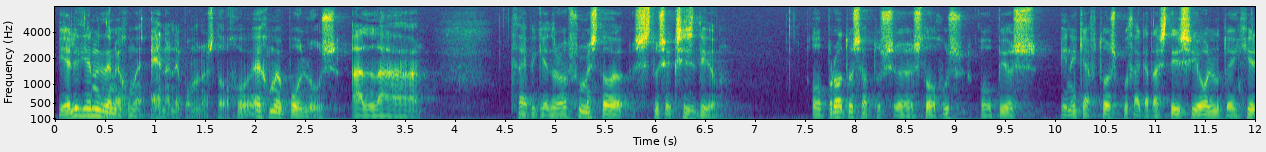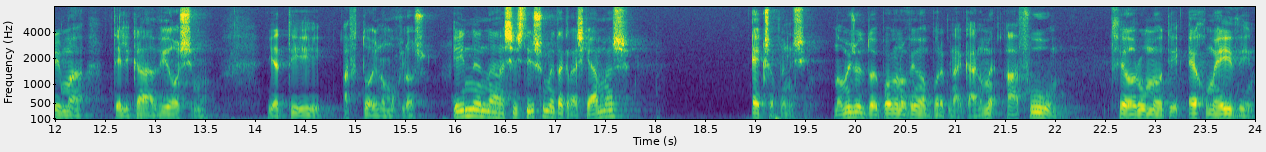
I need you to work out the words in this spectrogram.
Η αλήθεια είναι ότι δεν έχουμε έναν επόμενο στόχο. Έχουμε πολλούς, αλλά θα επικεντρώσουμε στο, στους εξής δύο. Ο πρώτος από τους ε, στόχους, ο οποίος είναι και αυτός που θα καταστήσει όλο το εγχείρημα τελικά βιώσιμο, γιατί αυτό είναι ο μοχλός, είναι να συστήσουμε τα κρασιά μας έξω από το νησί. Νομίζω ότι το επόμενο βήμα που πρέπει να κάνουμε, αφού θεωρούμε ότι έχουμε ήδη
